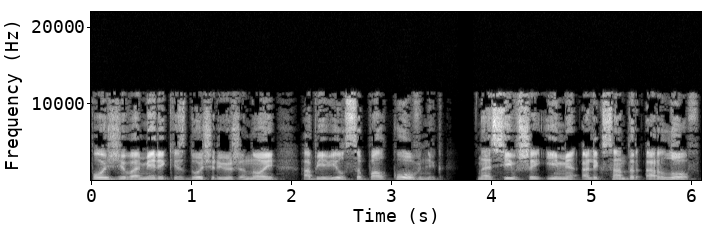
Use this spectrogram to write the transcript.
Позже в Америке с дочерью и женой объявился полковник, носивший имя Александр Орлов,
